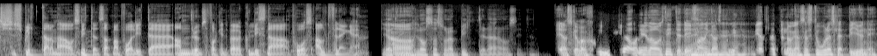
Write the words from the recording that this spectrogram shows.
splitta de här avsnitten så att man får lite andrum så folk inte behöver lyssna på oss allt för länge. Jag tänkte ja. låtsas vara bitter där avsnittet. Jag ska vara skitglad hela avsnittet. Det är fan en ganska spelsläpp och ganska stora släpp i juni.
